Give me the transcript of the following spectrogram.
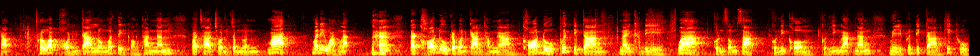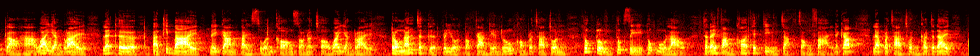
ครับ เพราะว่าผลการลงมติของท่านนั้น ประชาชนจำนวนมากไม่ได้หวังละนะฮะแต่ขอดูกระบวนการทำงาน ขอดูพฤติการในคดีว่าคุณสมศักดิ์ คุณนิคม คุณยิ่งลักษณ์นั้น มีพฤติการที่ถูกกล่าวหาว่าอย่างไร และเธออธิบายในการไต่สวนของสนชว่าอย่างไร ตรงนั้นจะเกิดประโยชน์ต่อการเรียนรู้ของประชาชน ทุกกลุ่มทุกสีทุกหมู่เหล่า จะได้ฟังข้อเท็จจริงจากสองฝ่ายนะครับแล้วประชาชนเขาจะได้ไป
